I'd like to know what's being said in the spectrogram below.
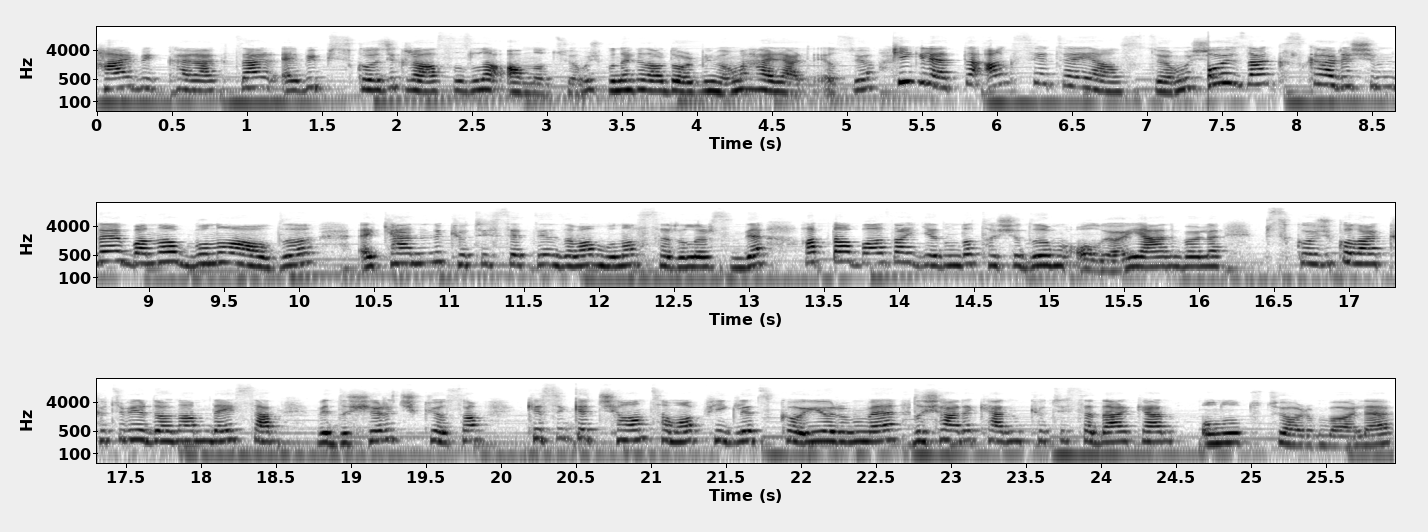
her bir karakter e, bir psikolojik rahatsızlığı anlatıyormuş. Bu ne kadar doğru bilmiyorum ama her yerde yazıyor. Piglet de anksiyeteyi yansıtıyormuş. O yüzden kız kardeşim de bana bunu aldı. E, kendini kötü hissettiğin zaman buna sarılırsın diye. Hatta bazen yanımda taşıdığım oluyor. Yani böyle psikolojik olarak kötü bir dönemdeysem ve dışarı çıkıyorsam kesinlikle çantama Piglet koyuyorum ve dışarıda kendimi kötü hissederken onu tutuyorum böyle.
